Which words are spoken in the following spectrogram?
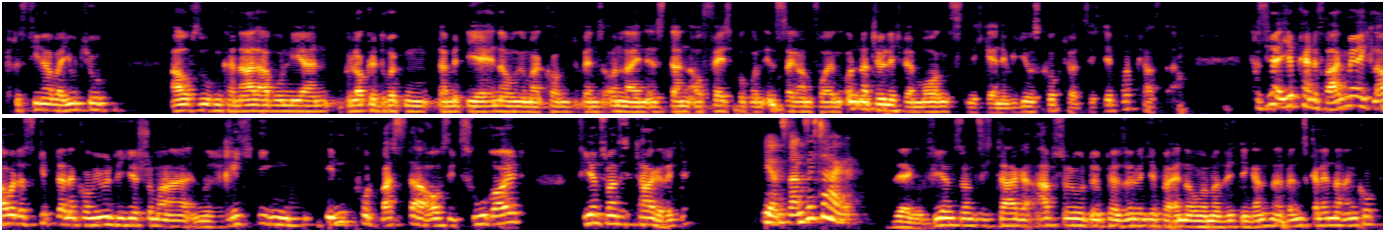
Christina bei YouTube, aufsuchen, Kanal abonnieren, Glocke drücken, damit die Erinnerung immer kommt, wenn es online ist, dann auf Facebook und Instagram folgen und natürlich, wer morgens nicht gerne Videos guckt, hört sich den Podcast an. Christina, ich habe keine Fragen mehr. Ich glaube, das gibt deiner Community hier schon mal einen richtigen Input, was da auf sie zurollt. 24 Tage, richtig? 24 Tage. Sehr gut. 24 Tage absolute persönliche Veränderung, wenn man sich den ganzen Adventskalender anguckt.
